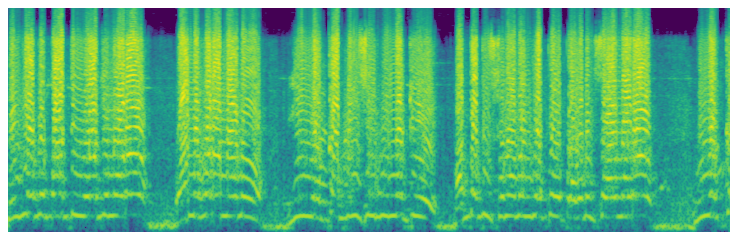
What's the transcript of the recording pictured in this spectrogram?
బీజేపీ పార్టీ యోజనారో వాళ్ళు కూడా మేము ఈ యొక్క బీసీ బిల్లుకి మద్దతు ఇస్తున్నామని చెప్పి ప్రకటిస్తా ఉన్నారు. ఈ యొక్క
